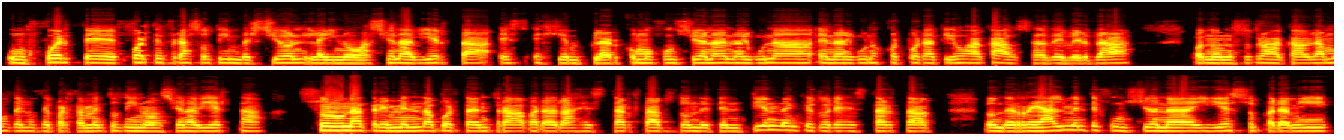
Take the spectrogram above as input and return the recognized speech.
un fuerte, fuertes brazos de inversión, la innovación abierta es ejemplar cómo funciona en, en algunos corporativos acá, o sea, de verdad cuando nosotros acá hablamos de los departamentos de innovación abierta, son una tremenda puerta de entrada para las startups, donde te entienden que tú eres startup, donde realmente funciona y eso para mí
